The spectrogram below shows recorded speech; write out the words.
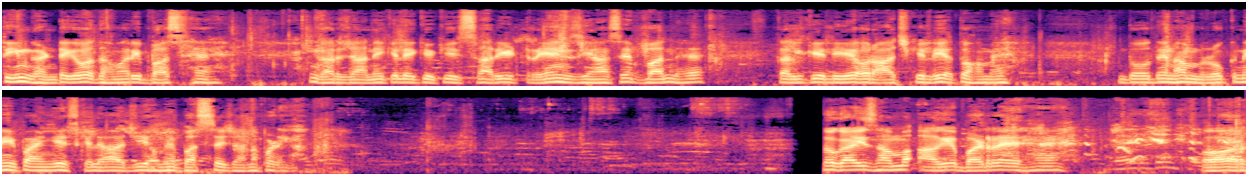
तीन घंटे के बाद हमारी बस है घर जाने के लिए क्योंकि सारी ट्रेन यहाँ से बंद है। कल के लिए और आज के लिए तो हमें दो दिन हम रुक नहीं पाएँगे, इसके लिए आज ही हमें बस से जाना पड़ेगा। तो गाइज़ हम आगे बढ़ रहे हैं और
